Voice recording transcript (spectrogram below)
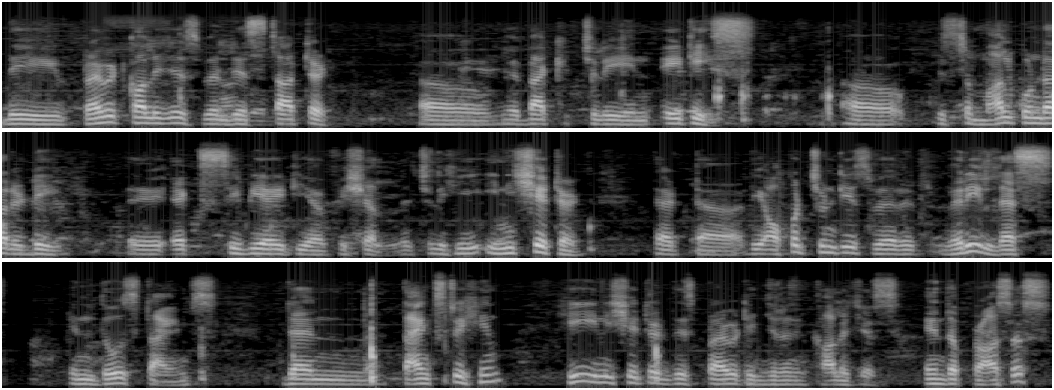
the private colleges well they started back actually in eighties mister Malkondareddy ex CBIT official actually he initiated that uh, the opportunities were very less in those times. Then, thanks to him, he initiated these private engineering colleges. In the process,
